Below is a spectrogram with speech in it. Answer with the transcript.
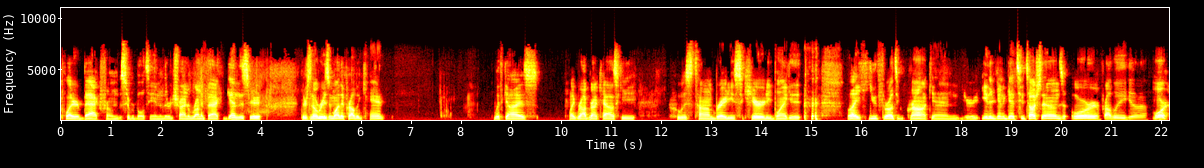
player back from the Super Bowl team, and they're trying to run it back again this year. There's no reason why they probably can't with guys like Rob Gronkowski, who is Tom Brady's security blanket. like you throw it to Gronk, and you're either gonna get two touchdowns or probably uh, more,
